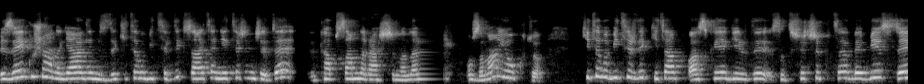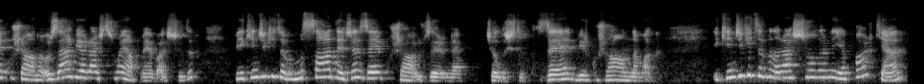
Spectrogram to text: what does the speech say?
Ve Z kuşağına geldiğimizde kitabı bitirdik. Zaten yeterince de kapsamlı araştırmalar o zaman yoktu. Kitabı bitirdik, kitap baskıya girdi, satışa çıktı ve biz Z kuşağına özel bir araştırma yapmaya başladık. Ve ikinci kitabımız sadece Z kuşağı üzerine çalıştık. Z bir kuşağı anlamak. İkinci kitabın araştırmalarını yaparken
